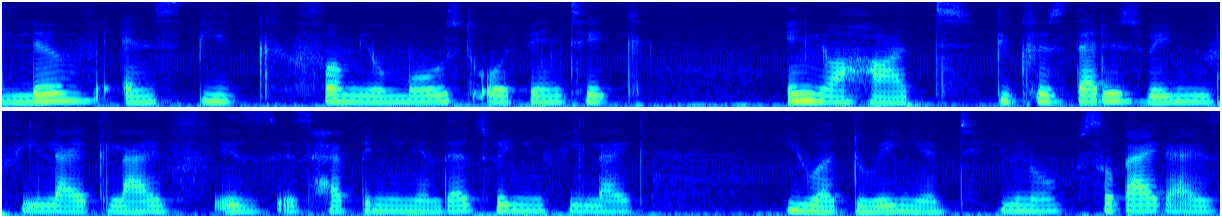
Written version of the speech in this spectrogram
live and speak from your most authentic in your heart because that is when you feel like life is is happening and that's when you feel like you are doing it you know so bye guys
